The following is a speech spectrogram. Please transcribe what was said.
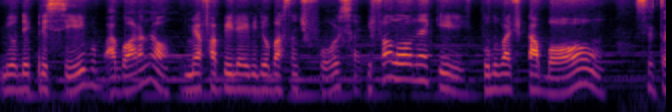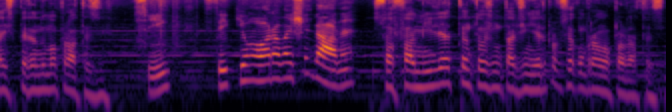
Meio depressivo. Agora não. Minha família aí me deu bastante força e falou, né? Que tudo vai ficar bom. Você está esperando uma prótese? Sim sei que uma hora vai chegar, né? Sua família tentou juntar dinheiro para você comprar uma prótese?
